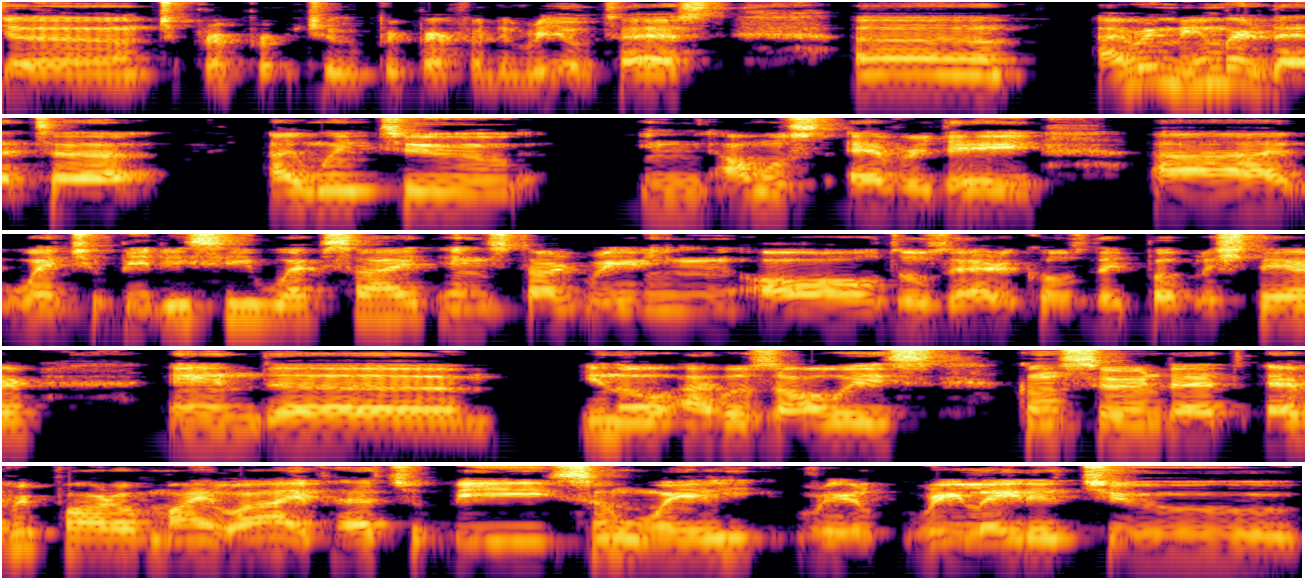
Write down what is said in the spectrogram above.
uh, to prepare to prepare for the real test, uh, I remember that uh, I went to in almost every day. I went to BBC website and started reading all those articles they published there, and um you know I was always concerned that every part of my life had to be some way re- related to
